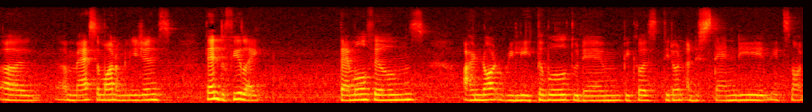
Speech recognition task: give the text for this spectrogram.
uh, a mass amount of Malaysians tend to feel like Tamil films are not relatable to them because they don't understand it. It's not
